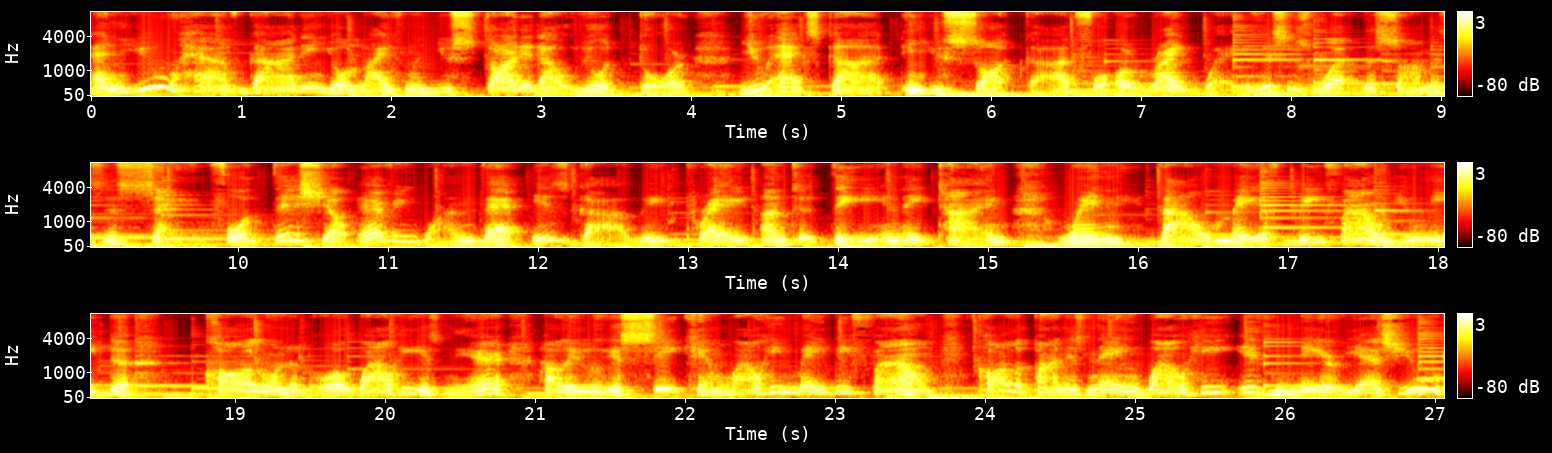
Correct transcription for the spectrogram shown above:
And you have God in your life. When you started out your door, you asked God and you sought God for a right way. This is what the psalmist is saying. For this shall everyone that is godly pray unto thee in a time when thou mayest be found. You need to Call on the Lord while he is near. Hallelujah. Seek him while he may be found. Call upon his name while he is near. Yes, you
